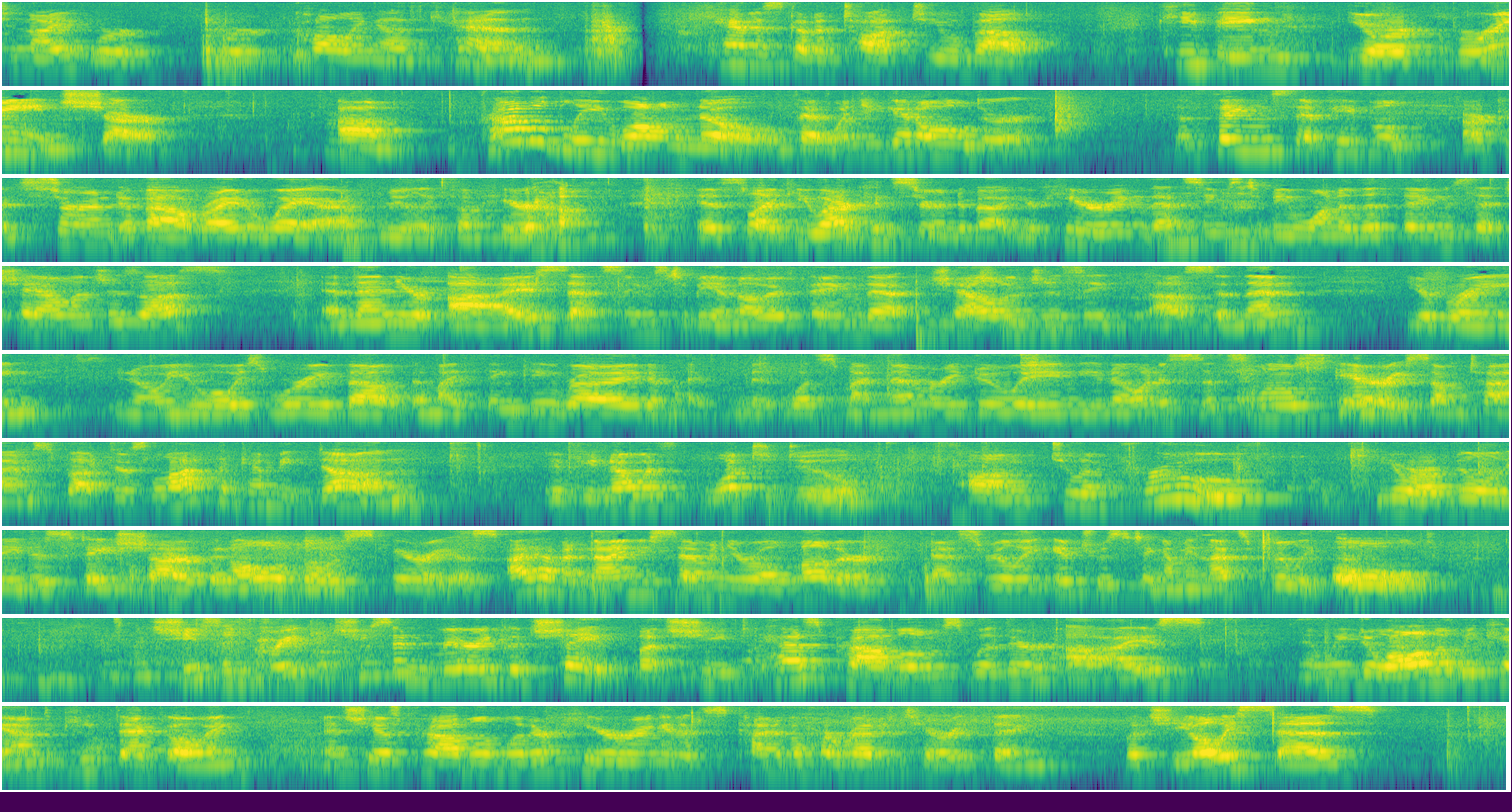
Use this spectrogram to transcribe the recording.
Tonight, we're, we're calling on Ken. Ken is going to talk to you about keeping your brain sharp. Um, Probably you all know that when you get older, the things that people are concerned about right away are really from here up. It's like you are concerned about your hearing, that seems to be one of the things that challenges us. And then your eyes, that seems to be another thing that challenges us. And then your brain, you know, you always worry about, am I thinking right? Am I, what's my memory doing? You know, and it's, it's a little scary sometimes, but there's a lot that can be done if you know what, what to do um, to improve your ability to stay sharp in all of those areas. I have a 97-year-old mother, that's really interesting. I mean, that's really old. And she's in great, she's in very good shape, but she has problems with her eyes and we do all that we can to keep that going. And she has problem with her hearing, and it's kind of a hereditary thing. But she always says,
